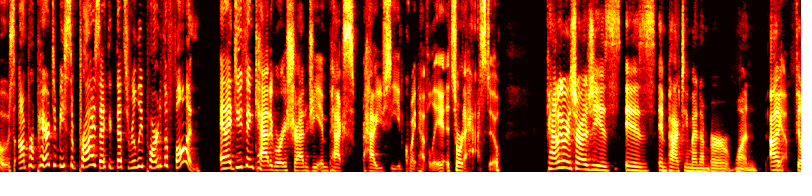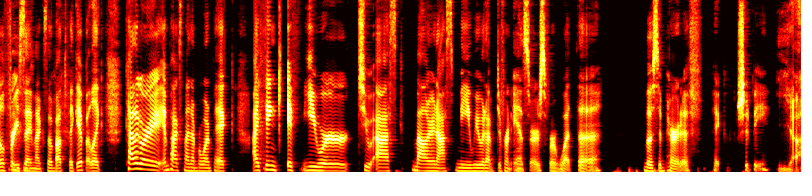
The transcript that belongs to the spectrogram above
knows? I'm prepared to be surprised. I think that's really part of the fun. And I do think category strategy impacts how you seed quite heavily. It sort of has to. Category strategy is is impacting my number one. I Yeah. feel free Mhm. saying that because I'm about to pick it, but like category impacts my number one pick. I think if you were to ask Mallory and ask me, we would have different answers for what the most imperative pick should be. Yeah.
